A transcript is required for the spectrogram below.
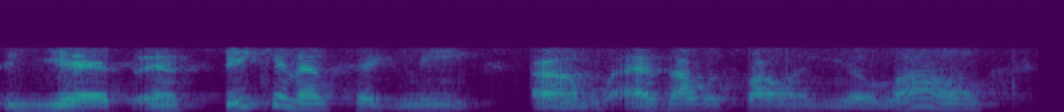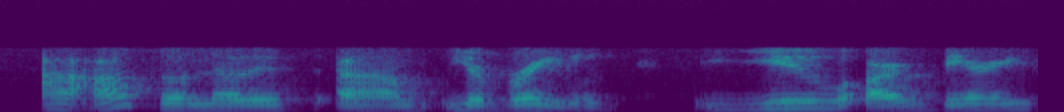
Yes, and speaking of techniques, um, as I was following you along, I also noticed um, your braiding. You are very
